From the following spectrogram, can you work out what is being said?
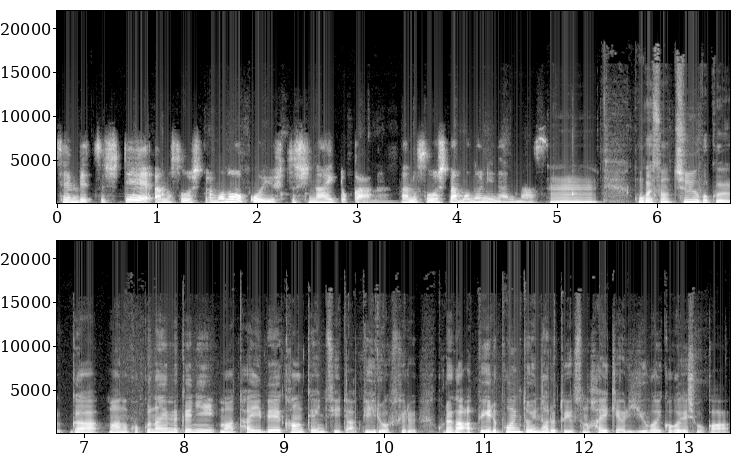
選別して、あの、そうしたものをこう輸出しないとか、うん、あの、そうしたものになります。うん。今回その中国が、まあ、あの、国内向けに、まあ、対米関係についてアピールをする。これがアピールポイントになるというその背景や理由はいかがでしょうか？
